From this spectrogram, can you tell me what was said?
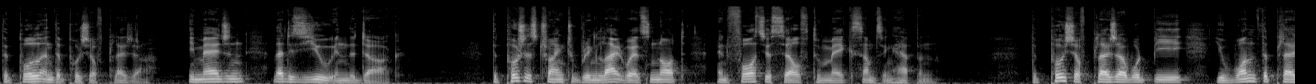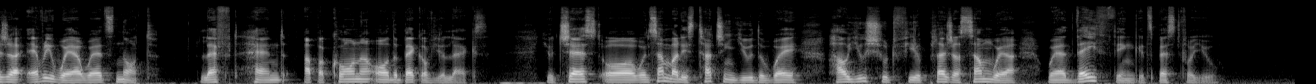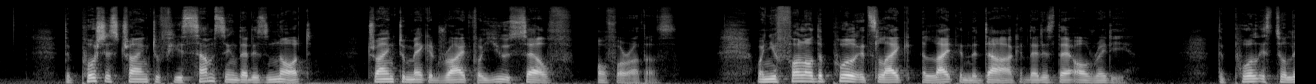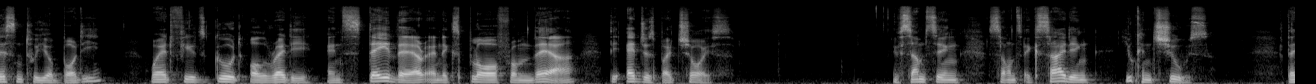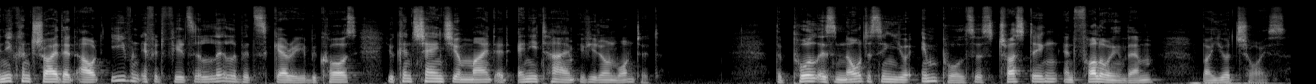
the pull and the push of pleasure. Imagine that is you in the dark. The push is trying to bring light where it's not and force yourself to make something happen. The push of pleasure would be you want the pleasure everywhere where it's not left hand, upper corner, or the back of your legs, your chest, or when somebody's touching you, the way how you should feel pleasure somewhere where they think it's best for you. The push is trying to feel something that is not, trying to make it right for you, self, or for others. When you follow the pull, it's like a light in the dark that is there already. The pull is to listen to your body, where it feels good already, and stay there and explore from there the edges by choice. If something sounds exciting, you can choose. Then you can try that out even if it feels a little bit scary because you can change your mind at any time if you don't want it. The pull is noticing your impulses, trusting and following them by your choice.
